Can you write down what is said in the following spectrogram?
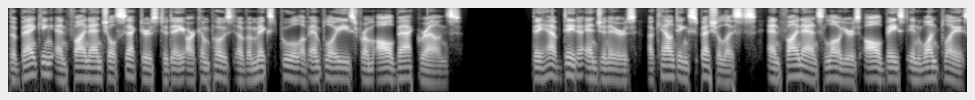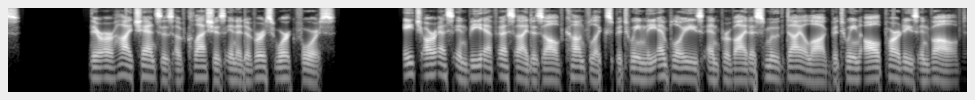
The banking and financial sectors today are composed of a mixed pool of employees from all backgrounds. They have data engineers, accounting specialists, and finance lawyers all based in one place there are high chances of clashes in a diverse workforce. HRS in BFSI dissolve conflicts between the employees and provide a smooth dialogue between all parties involved.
